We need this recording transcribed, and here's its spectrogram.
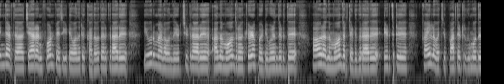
இந்த இடத்துல சேரன் ஃபோன் பேசிக்கிட்டு வந்துட்டு கதவை திறக்கிறாரு. இவர் மேலே வந்து இடிச்சிடுறாரு. அந்த மோந்திரம் கீழே போயிட்டு விழுந்துடுது. அவர் அந்த மோந்திரத்தை எடுக்கிறாரு. எடுத்துகிட்டு கையில் வச்சு பார்த்துட்டு இருக்கும்போது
